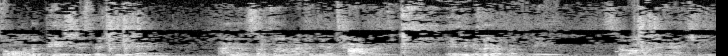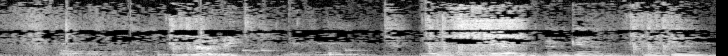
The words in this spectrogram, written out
for all the patience that you had. I know sometimes I can be a tyrant, and you put up with me. So I want to ask you, Oh, oh, oh. oh. will you marry me? Yes, again and again and again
